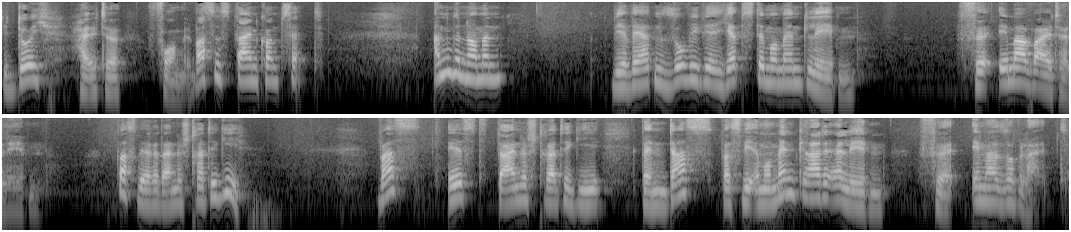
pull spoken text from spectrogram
Die Durchhalteformel. Was ist dein Konzept? Angenommen, wir werden so wie wir jetzt im Moment leben, für immer weiterleben. Was wäre deine Strategie? Was ist deine Strategie, wenn das, was wir im Moment gerade erleben, für immer so bleibt?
